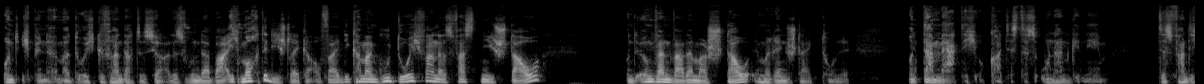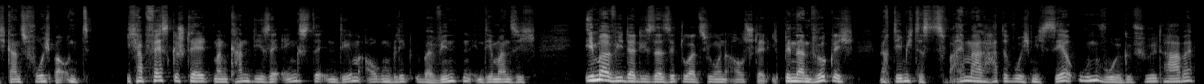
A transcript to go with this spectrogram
Und ich bin da immer durchgefahren, dachte, das ist ja alles wunderbar. Ich mochte die Strecke auch, weil die kann man gut durchfahren, da ist fast nie Stau. Und irgendwann war da mal Stau im Rennsteigtunnel. Und da merkte ich, oh Gott, ist das unangenehm. Das fand ich ganz furchtbar. Und ich habe festgestellt, man kann diese Ängste in dem Augenblick überwinden, indem man sich immer wieder dieser Situation ausstellt. Ich bin dann wirklich, nachdem ich das zweimal hatte, wo ich mich sehr unwohl gefühlt habe,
